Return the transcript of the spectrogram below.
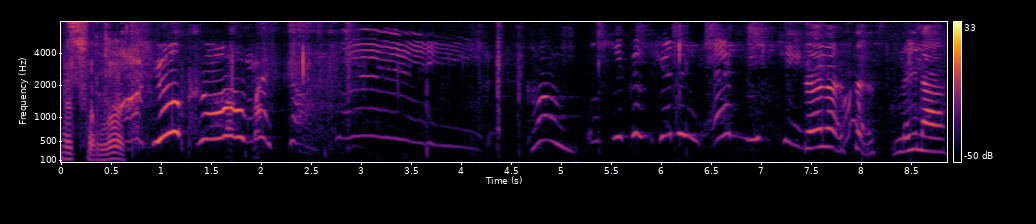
That's a lot. look! Oh my God! Hey. Come. Chica's getting everything. Stella, St- Leila.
